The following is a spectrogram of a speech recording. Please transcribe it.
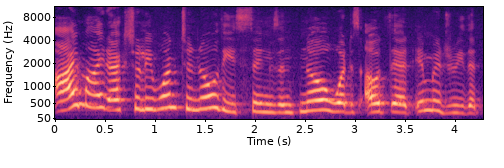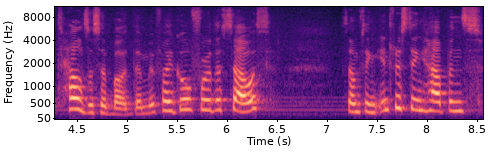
I might actually want to know these things and know what is out there imagery that tells us about them. If I go further south, something interesting happens.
